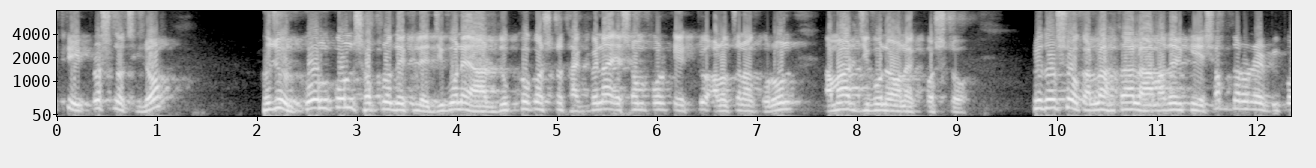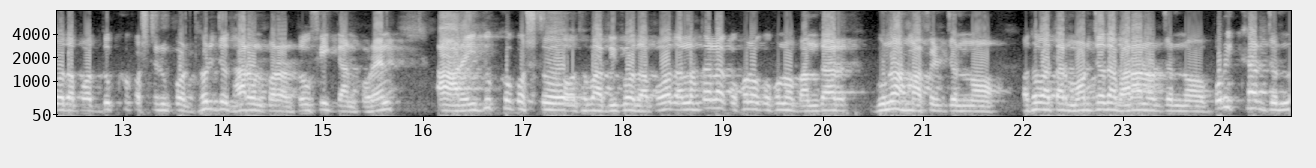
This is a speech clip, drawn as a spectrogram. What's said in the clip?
একটি প্রশ্ন ছিল, হুজুর, কোন কোন স্বপ্ন দেখলে জীবনে আর দুঃখ কষ্ট থাকবে না? এ সম্পর্কে একটু আলোচনা করুন। আমার জীবনে অনেক কষ্ট। প্রিয় দর্শক, আল্লাহ তাআলা আমাদেরকে সব ধরনের বিপদ, আপদ, দুঃখ, কষ্টের উপর ধৈর্য ধারণ করার তৌফিক দান করেন। আর এই দুঃখ, কষ্ট অথবা বিপদ, আপদ আল্লাহ তালা কখনো কখনো বান্দার গুনাহ মাফের জন্য অথবা তার মর্যাদা বাড়ানোর জন্য, পরীক্ষার জন্য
